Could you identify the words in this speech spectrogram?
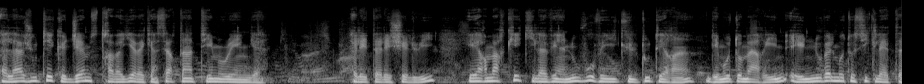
Elle a ajouté que James travaillait avec un certain Tim Ring. Elle est allée chez lui et a remarqué qu'il avait un nouveau véhicule tout-terrain, des motomarines et une nouvelle motocyclette.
